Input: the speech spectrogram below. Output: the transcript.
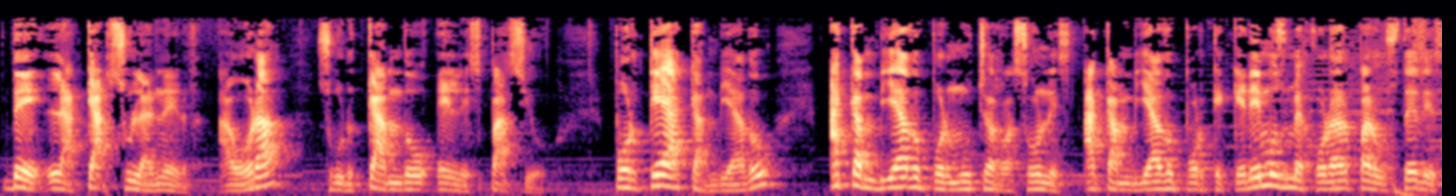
de La Cápsula Nerd. Ahora surcando el espacio. ¿Por qué ha cambiado? Ha cambiado por muchas razones. Ha cambiado porque queremos mejorar para ustedes,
